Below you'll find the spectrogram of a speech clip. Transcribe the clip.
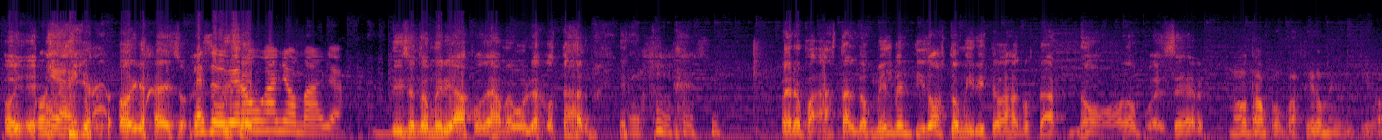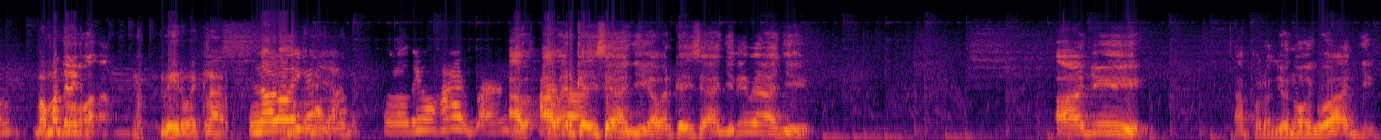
Oye, Coge ahí. oiga, oiga eso. Le subieron Dice- un año más ya. Dice Tomiri, pues déjame volver a acostarme. Pero hasta el 2022, Tomiri, te vas a acostar. No, no puede ser. No, tampoco, así 2022. Vamos a tener No, a, que el virus, es claro. No lo Vamos dije yo, lo dijo Harvard. a- a ver qué dice Angie, a ver qué dice Angie. Dime, Angie. Angie. Ah, pero yo no oigo a Angie.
